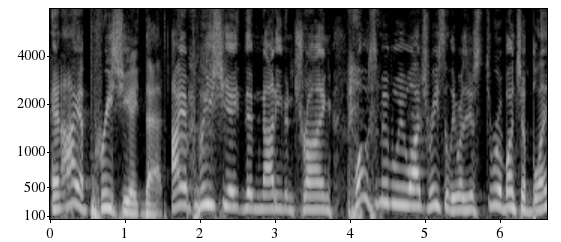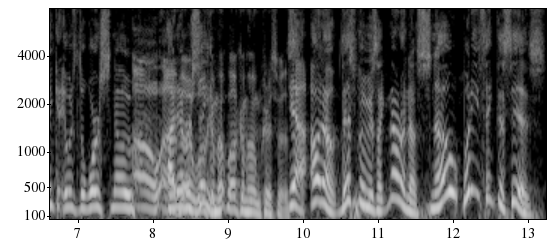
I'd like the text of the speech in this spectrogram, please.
And I appreciate that. I appreciate them not even trying. What was the movie we watched recently where they just threw a bunch of blanket? It was the worst snow Oh, uh, I'd ever seen. welcome, welcome home Christmas. Yeah. Oh no. This movie was like, no, no, no. Snow? What do you think this is?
